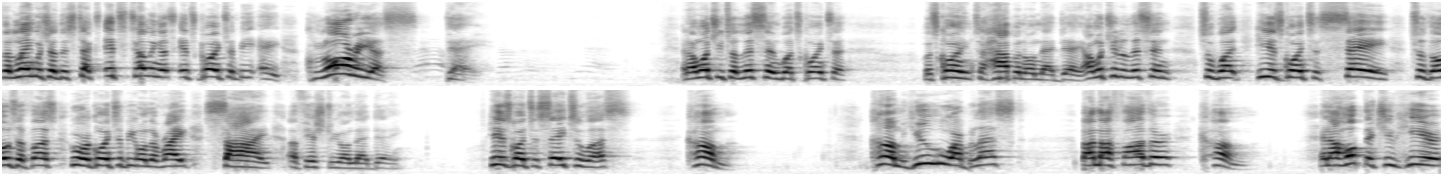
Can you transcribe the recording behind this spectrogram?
the language of this text, it's telling us it's going to be a glorious day. And I want you to listen what's going to what's going to happen on that day. I want you to listen to what he is going to say to those of us who are going to be on the right side of history on that day. He is going to say to us, Come, come, you who are blessed by my Father, come. And I hope that you hear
